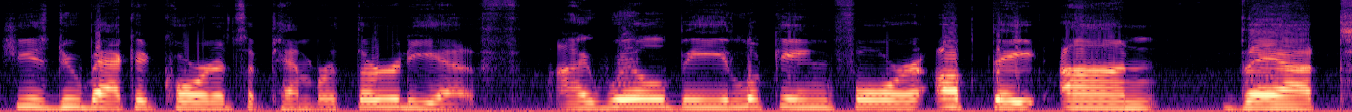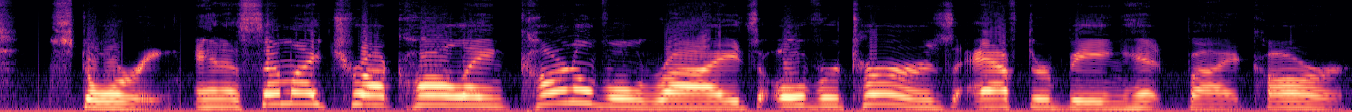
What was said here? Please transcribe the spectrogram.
She is due back in court on September 30th. I will be looking for update on that story. And a semi truck hauling carnival rides overturns after being hit by a car.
